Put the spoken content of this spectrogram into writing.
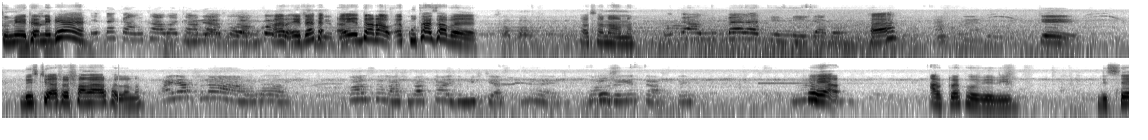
তুমি এটা নিবে? এটা কাম খাব। আর এটা এই দাঁড়াও এ কোথায় যাবে? আচ্ছা নাও না ওটা আমি বেড়াতে নিয়ে যাব। হ্যাঁ? কে? বৃষ্টি আসার সময় আর ফেলো না। আসো একদম বৃষ্টি আসছে। বলতে গেছে আসতে। আরেকটা খাবে বেবি। দিচ্ছে?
